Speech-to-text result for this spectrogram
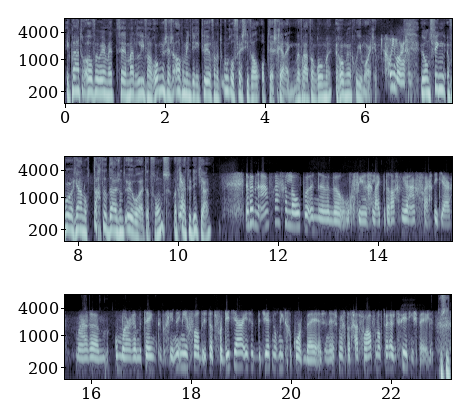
Ik praat erover weer met uh, Madelie van Rongen. Zij is algemeen directeur van het Oerolfestival op Terschelling. Mevrouw van Rongen, Rongen, goedemorgen. Goedemorgen. U ontving vorig jaar nog 80.000 euro uit dat fonds. Wat krijgt u dit jaar? We hebben een aanvraag gelopen en uh, we hebben ongeveer een gelijk bedrag weer aangevraagd dit jaar. Maar um, om maar uh, meteen te beginnen. In ieder geval is dat voor dit jaar is het budget nog niet gekort bij SNS. Maar dat gaat vooral vanaf 2014 spelen. Dus die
